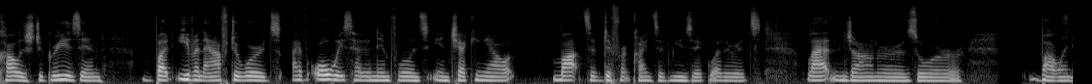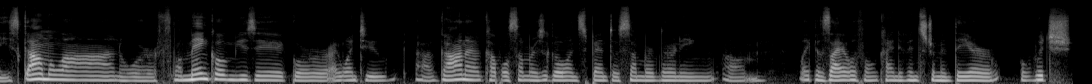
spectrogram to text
college degree is in. But even afterwards, I've always had an influence in checking out lots of different kinds of music, whether it's Latin genres or Balinese gamelan or flamenco music, or I went to uh, Ghana a couple summers ago and spent a summer learning um, like a xylophone kind of instrument there, which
